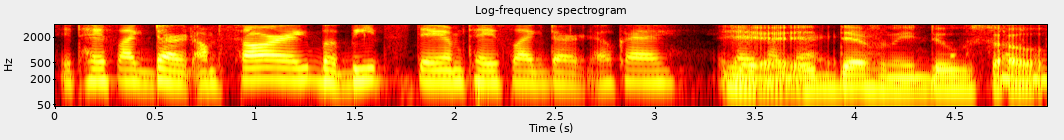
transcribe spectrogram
It tastes like dirt. I'm sorry, but beets stem tastes like dirt. Okay. It yeah, tastes like it definitely do. So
